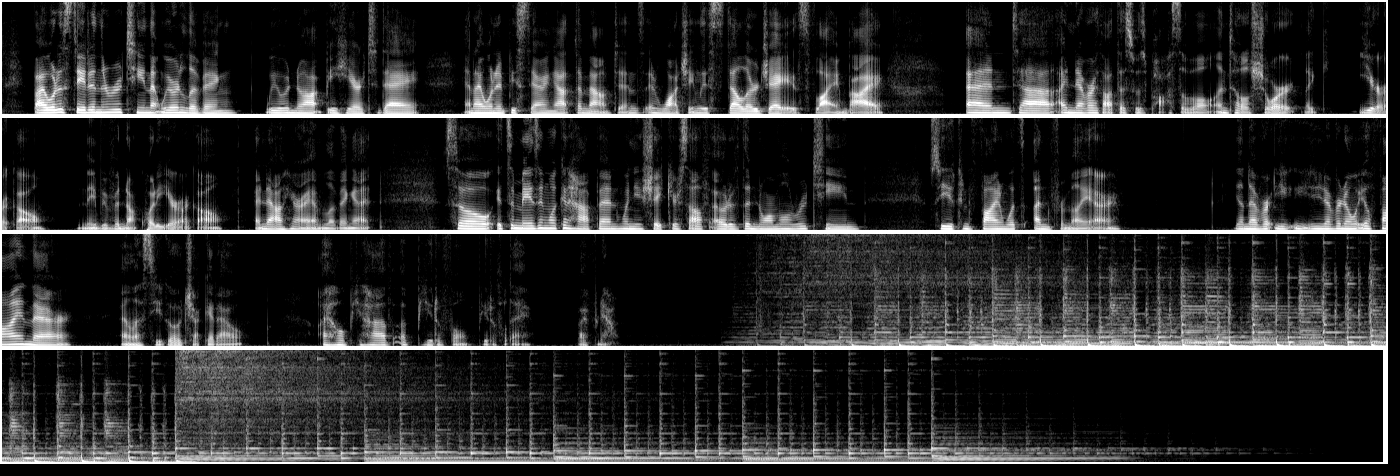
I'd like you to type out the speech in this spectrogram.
If I would have stayed in the routine that we were living, we would not be here today. And I wouldn't be staring at the mountains and watching these Steller jays flying by. And uh, I never thought this was possible until short, like, year ago, maybe even not quite a year ago. And now here I am living it. So it's amazing what can happen when you shake yourself out of the normal routine so you can find what's unfamiliar. You'll never you, you never know what you'll find there unless you go check it out. I hope you have a beautiful, beautiful day. Bye for now.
